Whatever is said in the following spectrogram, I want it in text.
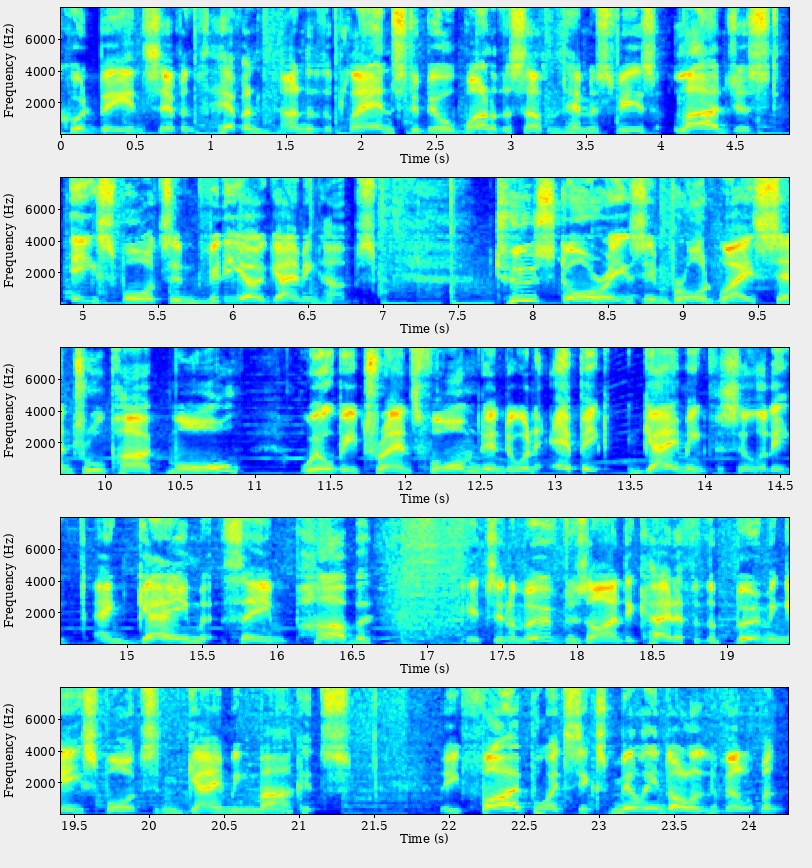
could be in seventh heaven under the plans to build one of the Southern Hemisphere's largest esports and video gaming hubs. Two stories in Broadway's Central Park Mall will be transformed into an epic gaming facility and game themed pub. It's in a move designed to cater for the booming esports and gaming markets. The $5.6 million development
